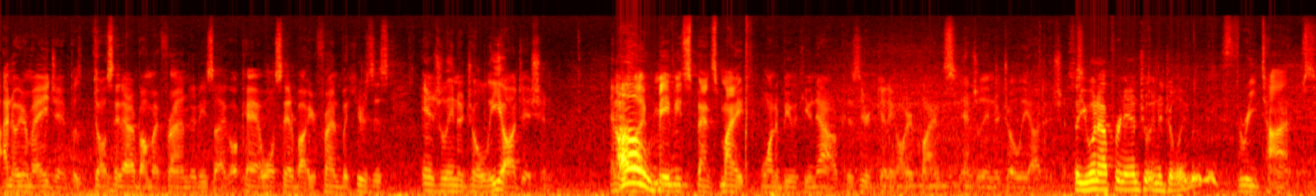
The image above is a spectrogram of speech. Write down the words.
I know you're my agent, but don't say that about my friend. And he's like, okay, I won't say it about your friend, but here's this Angelina Jolie audition. And I was Oh. like, maybe Spence might want to be with you now because you're getting all your clients Angelina Jolie auditions. So you went out for an Angelina Jolie movie? three times.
